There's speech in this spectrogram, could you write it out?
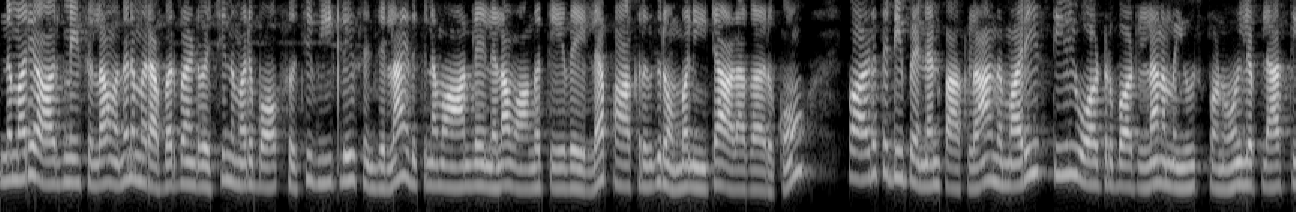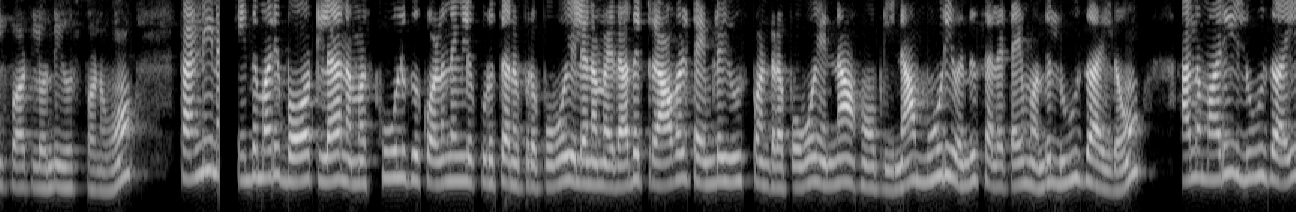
இந்த மாதிரி ஆர்கனைஸ் எல்லாம் வந்து நம்ம ரப்பர் பேண்ட் வச்சு இந்த மாதிரி பாக்ஸ் வச்சு வீட்லேயே செஞ்சிடலாம். இதுக்கு நம்ம ஆன்லைன்லலாம் வாங்க தேவையில்லை. பார்க்குறதுக்கு ரொம்ப நீட்டாக அழகாக இருக்கும். இப்போ அடுத்த டிப் என்னென்னு பார்க்கலாம். அந்த மாதிரி ஸ்டீல் வாட்டர் பாட்டிலெலாம் நம்ம யூஸ் பண்ணுவோம். இல்லை பிளாஸ்டிக் பாட்டில் வந்து யூஸ் பண்ணுவோம். தண்ணி இந்த மாதிரி பாட்டிலை நம்ம ஸ்கூலுக்கு குழந்தைங்களுக்கு கொடுத்து அனுப்புகிறப்போவோ இல்லை நம்ம ஏதாவது ட்ராவல் டைமில் யூஸ் பண்ணுறப்போவோ என்ன ஆகும் அப்படின்னா மூடி வந்து சில டைம் வந்து லூஸ் ஆகிடும் அந்த மாதிரி லூஸ் ஆகி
